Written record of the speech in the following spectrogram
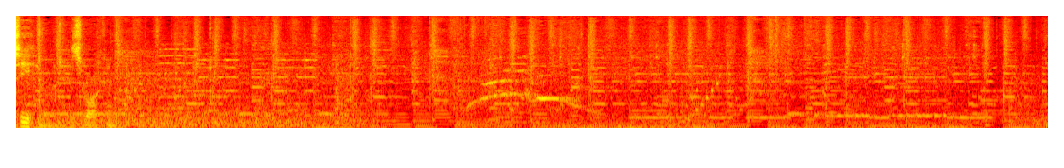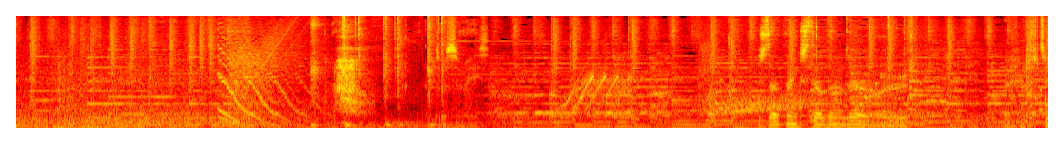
see him when he's walking. that was amazing. Is that thing still down there, or I have to?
